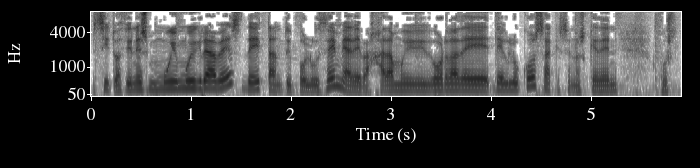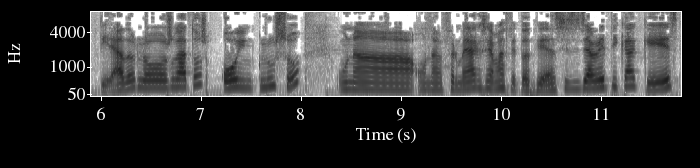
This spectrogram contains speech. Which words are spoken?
situaciones muy muy graves de tanto hipoglucemia, de bajada muy gorda de, glucosa, que se nos queden pues tirados los gatos, o incluso una, una enfermedad que se llama cetocidasis diabética, que es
